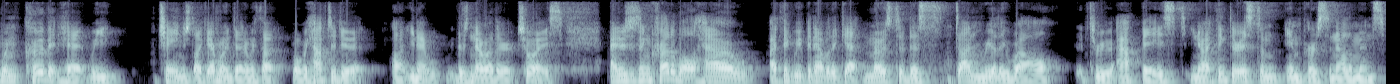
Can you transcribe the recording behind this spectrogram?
when COVID hit, we changed like everyone did. And we thought, well, we have to do it. Uh, you know, there's no other choice. And it was just incredible how I think we've been able to get most of this done really well through app based. You know, I think there is some in person elements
